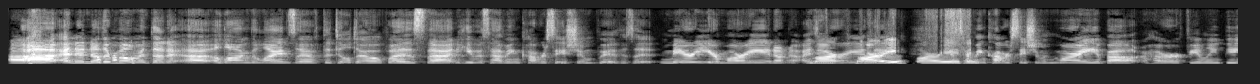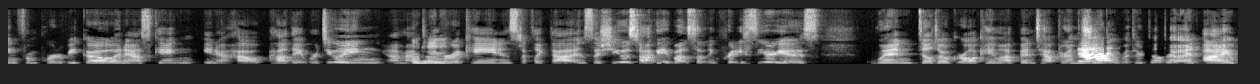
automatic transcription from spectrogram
Uh, uh, and another moment that uh, along the lines of the dildo was that he was having a conversation with is it Mary or Mari? I don't know. Is Mar- Mari, Mari, Mari. He was having a conversation with Mari about her family being from Puerto Rico and asking, you know, how how they were doing um, after mm-hmm. the hurricane and stuff like that. And so she was talking about something pretty serious when Dildo Girl came up and tapped her on the that, shoulder with her dildo, and I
